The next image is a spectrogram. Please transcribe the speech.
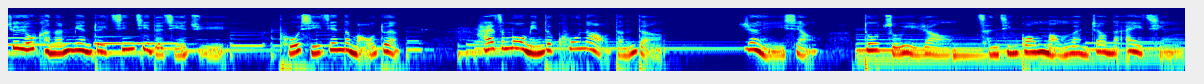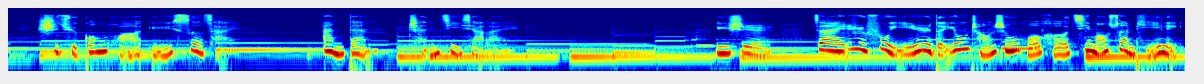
就有可能面对经济的结局、婆媳间的矛盾、孩子莫名的哭闹等等，任一项都足以让曾经光芒万丈的爱情失去光华与色彩，暗淡沉寂下来。于是，在日复一日的庸常生活和鸡毛蒜皮里。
